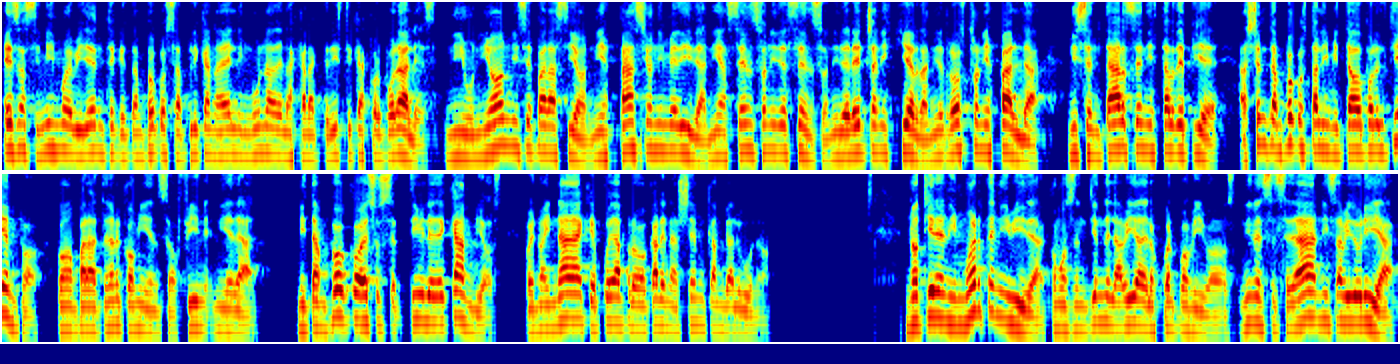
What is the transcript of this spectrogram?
es asimismo evidente que tampoco se aplican a él ninguna de las características corporales, ni unión ni separación, ni espacio ni medida, ni ascenso ni descenso, ni derecha ni izquierda, ni rostro ni espalda, ni sentarse ni estar de pie. Hashem tampoco está limitado por el tiempo, como para tener comienzo, fin ni edad. Ni tampoco es susceptible de cambios, pues no hay nada que pueda provocar en Hashem cambio alguno. No tiene ni muerte ni vida, como se entiende la vida de los cuerpos vivos, ni necesidad ni sabiduría,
